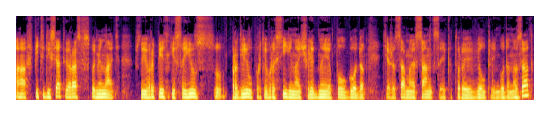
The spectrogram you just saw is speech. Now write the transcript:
А в 50-й раз вспоминать, что Европейский Союз продлил против России на очередные полгода те же самые санкции, которые ввел три года назад,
